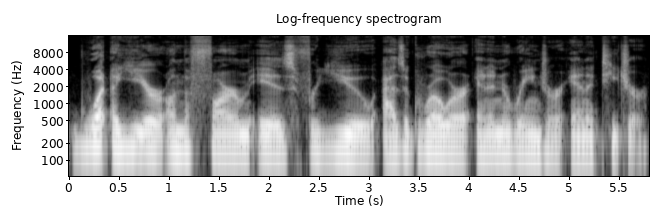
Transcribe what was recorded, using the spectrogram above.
what a year on the farm is for you as a grower and an arranger and a teacher.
